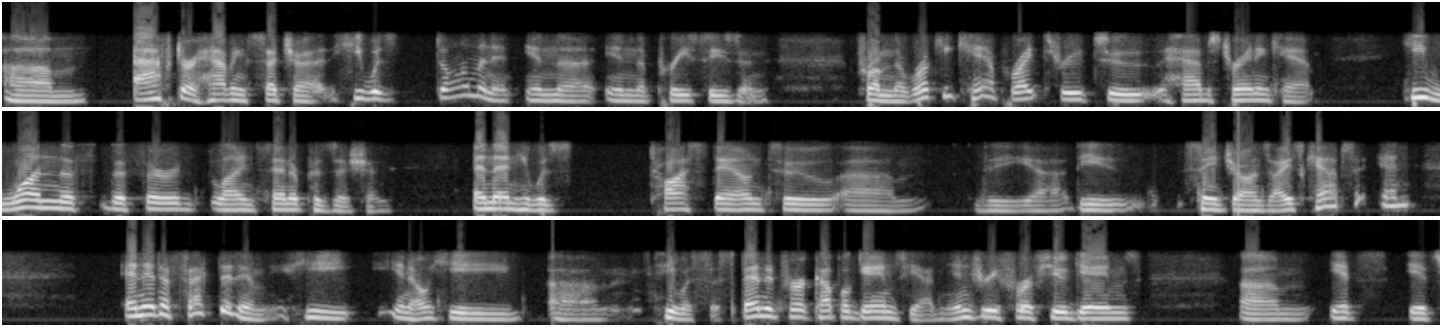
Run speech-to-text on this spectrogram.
Um, after having such a, he was dominant in the in the preseason, from the rookie camp right through to Habs training camp he won the the third line center position, and then he was tossed down to um, the uh, the St. John's Ice Caps, and and it affected him. He you know he um, he was suspended for a couple games. He had an injury for a few games. Um, it's it's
